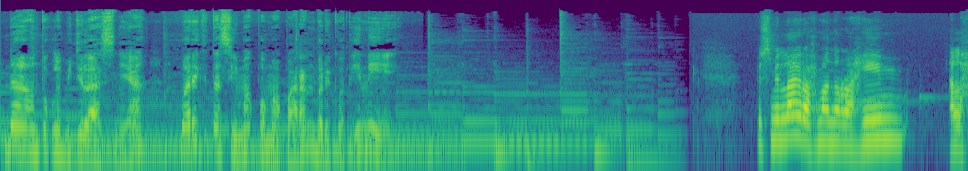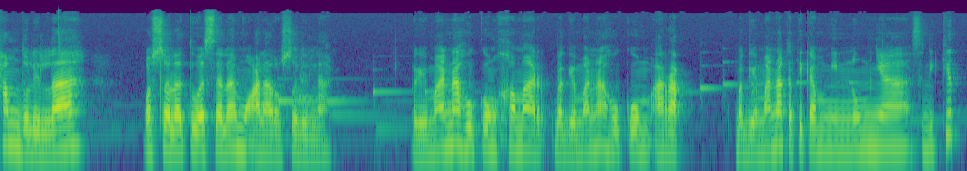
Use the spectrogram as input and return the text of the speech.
Nah, untuk lebih jelasnya, mari kita simak pemaparan berikut ini. Bismillahirrahmanirrahim. Alhamdulillah. Wassalatu wassalamu ala rasulillah. Bagaimana hukum khamar? Bagaimana hukum arak? Bagaimana ketika minumnya sedikit?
